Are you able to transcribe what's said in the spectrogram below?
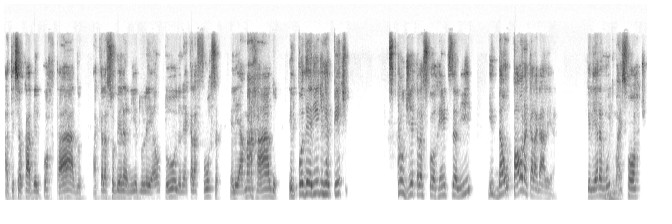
a ter seu cabelo cortado, aquela soberania do leão todo, né, aquela força, ele é amarrado. Ele poderia, de repente, explodir aquelas correntes ali e dar um pau naquela galera. Ele era muito uhum. mais forte,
